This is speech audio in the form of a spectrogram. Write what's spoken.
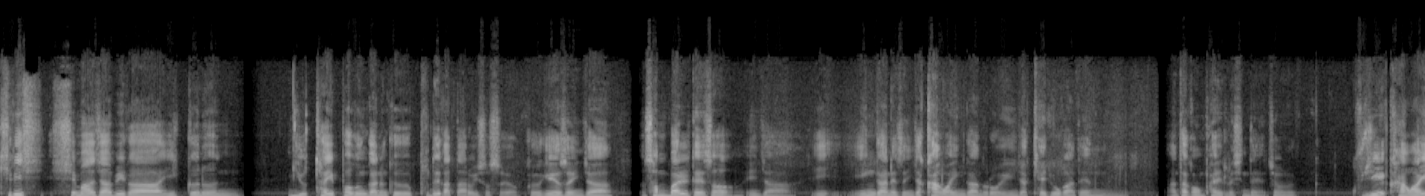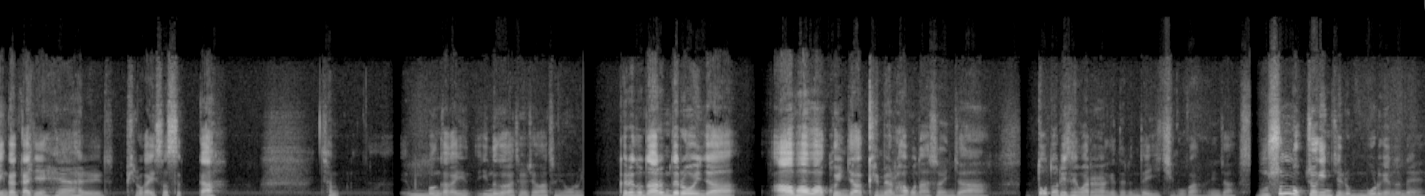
키리시마 자비가 이끄는 유타입 버금가는 그 부대가 따로 있었어요. 거기에서 이제 선발돼서 이제 이 인간에서 이제 강화 인간으로 이제 개조가 된 안타까운 파일럿인데 저 굳이 강화 인간까지 해야 할 필요가 있었을까? 참 뭔가가 있, 있는 것 같아요. 저 같은 경우는. 그래도 나름대로 이제 아바와쿠 이제 괴멸하고 나서 이제 또돌이 생활을 하게 되는데 이 친구가 이제 무슨 목적인지는 모르겠는데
